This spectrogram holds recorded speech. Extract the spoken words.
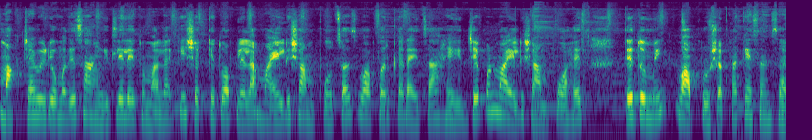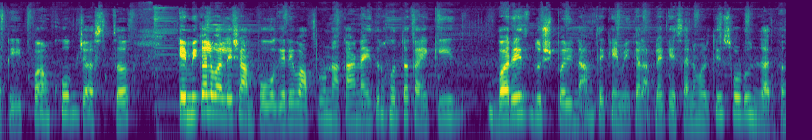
मागच्या व्हिडिओमध्ये सांगितलेलं आहे तुम्हाला की शक्यतो आपल्याला माइल्ड शॅम्पूचाच वापर करायचा आहे. जे पण माइल्ड शॅम्पू आहेत ते तुम्ही वापरू शकता केसांसाठी. पण खूप जास्त केमिकलवाले शॅम्पू वगैरे वापरू नका. नाहीतर होतं काय की बरेच दुष्परिणाम ते केमिकल आपल्या केसांवरती सोडून जातं.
